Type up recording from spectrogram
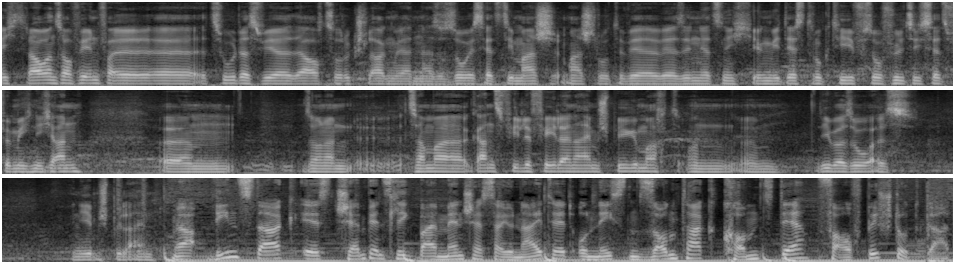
ich traue uns auf jeden Fall äh, zu, dass wir da auch zurückschlagen werden. Also so ist jetzt die Marsch, Marschroute. Wir, wir sind jetzt nicht irgendwie destruktiv, so fühlt sich jetzt für mich nicht an. Ähm, sondern äh, jetzt haben wir ganz viele Fehler in einem Spiel gemacht und ähm, lieber so als in jedem Spiel ein. Ja, Dienstag ist Champions League bei Manchester United und nächsten Sonntag kommt der VfB Stuttgart.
